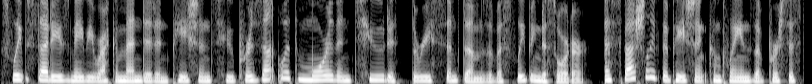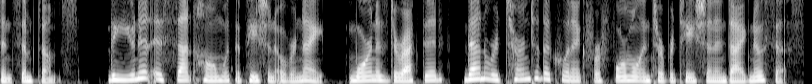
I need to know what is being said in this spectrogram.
Sleep studies may be recommended in patients who present with more than two to three symptoms of a sleeping disorder, especially if the patient complains of persistent symptoms. The unit is sent home with the patient overnight, worn as directed, then returned to the clinic for formal interpretation and diagnosis.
